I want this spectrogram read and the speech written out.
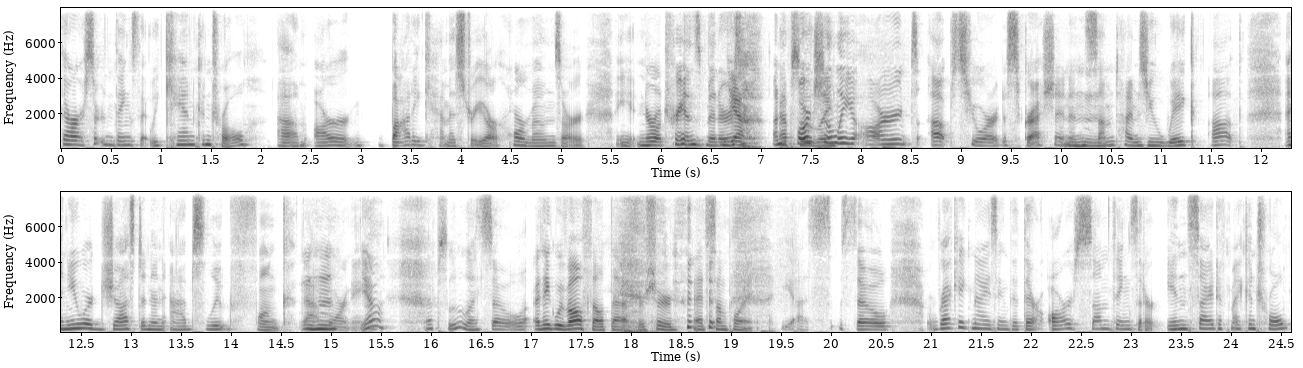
there are certain things that we can control. Um, our body chemistry, our hormones, our neurotransmitters, Yeah, absolutely. Mm-hmm. unfortunately, aren't up to our discretion. And sometimes you wake up and you are just in an absolute funk that morning. Mm-hmm. Yeah. Absolutely. So I think we've all felt that for sure at some point. Yes. So recognizing that there are some things that are inside of my control.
